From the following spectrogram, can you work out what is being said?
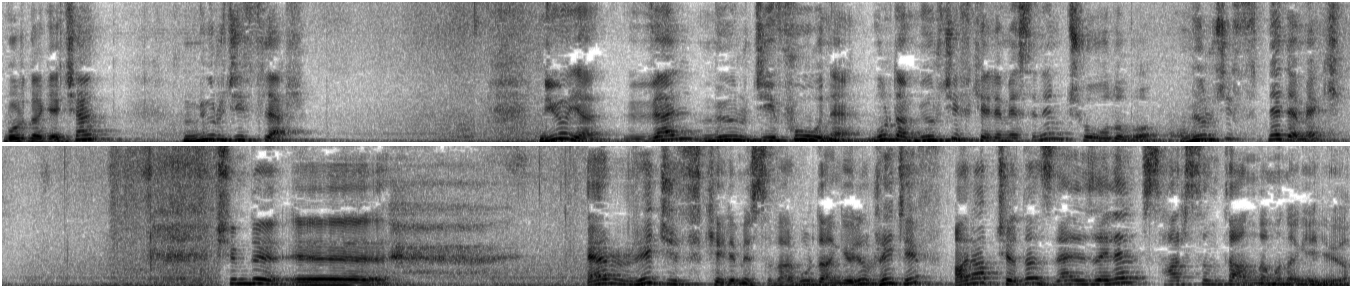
burada geçen mürcifler. Diyor ya vel mürcifune. Burada mürcif kelimesinin çoğulu bu. Mürcif ne demek? Şimdi eee Er recif kelimesi var. Buradan geliyor. Recif Arapçada zelzele sarsıntı anlamına geliyor.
